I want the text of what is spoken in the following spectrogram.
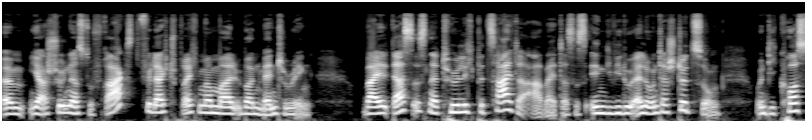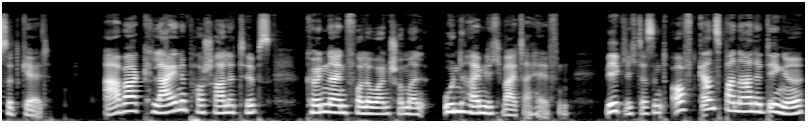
ähm, ja schön, dass du fragst. Vielleicht sprechen wir mal über ein Mentoring. Weil das ist natürlich bezahlte Arbeit, das ist individuelle Unterstützung und die kostet Geld. Aber kleine pauschale Tipps können deinen Followern schon mal unheimlich weiterhelfen. Wirklich, das sind oft ganz banale Dinge,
